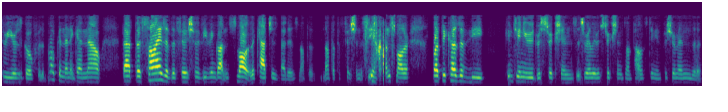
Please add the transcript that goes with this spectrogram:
three years ago for the book, and then again now that the size of the fish have even gotten smaller. The catches, that is, not the not that the fish in the sea have gotten smaller, but because of the continued restrictions, Israeli restrictions on Palestinian fishermen, the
